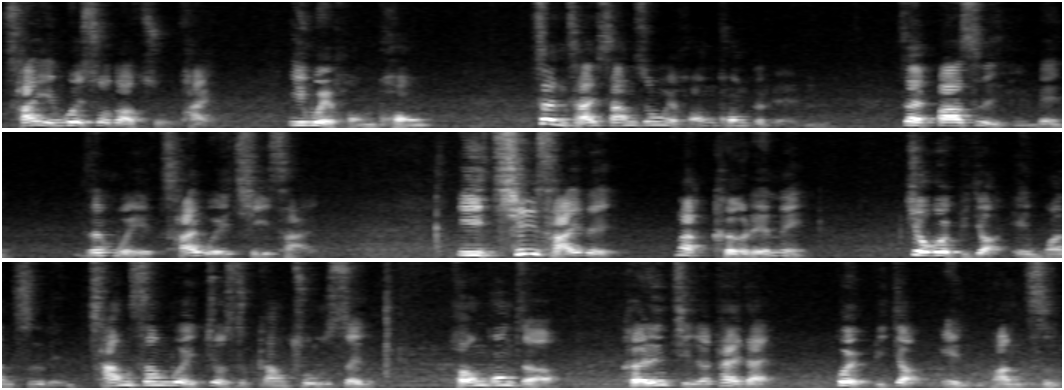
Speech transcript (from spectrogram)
财源会受到阻碍，因为红空，正财上升为红空的人，在八字里面认为财为七财，以七财的那可能呢，就会比较眼欢之人，长生位就是刚出生。红空者，可能娶的太太会比较眼光之人。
